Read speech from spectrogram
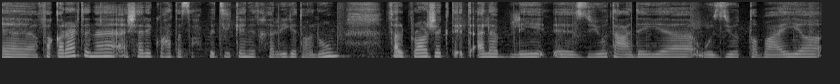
آه فقررت إن أنا أشارك واحدة صاحبتي كانت خريجة علوم. فال project اتقلب لزيوت عادية وزيوت طبيعية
